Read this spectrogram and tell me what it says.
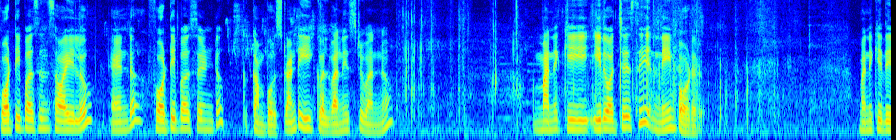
forty percent soil and forty percent compost అంటే equal one is to one మనకి ఇది వచ్చేసి నీమ్ పౌడర్ మనకి ఇది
